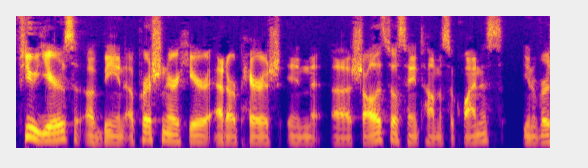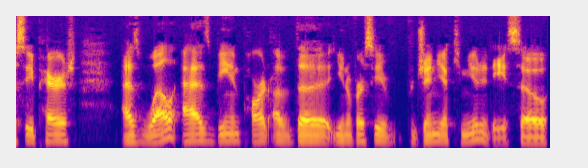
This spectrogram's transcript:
few years of being a parishioner here at our parish in uh, Charlottesville, St. Thomas Aquinas University Parish, as well as being part of the University of Virginia community. So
